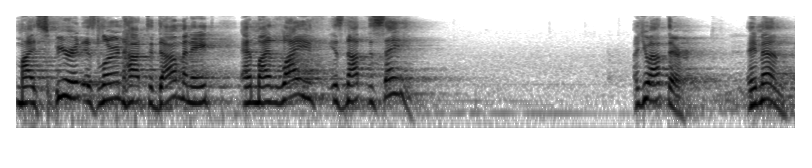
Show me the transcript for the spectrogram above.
My spirit has learned how to dominate, and my life is not the same. Are you out there? Amen.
